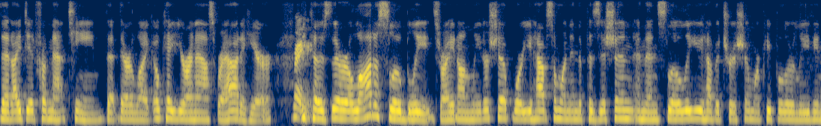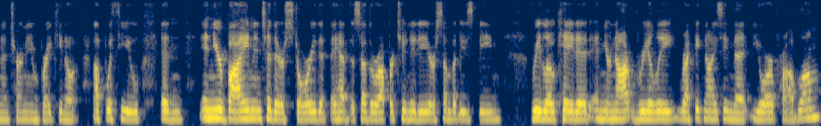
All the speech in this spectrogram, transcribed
that I did from that team that they're like, okay, you're an ass, we're out of here. Right. Because there are a lot of slow bleeds, right, on leadership where you have someone in the position and then slowly you have attrition where people are leaving and turning and breaking up with you and and you're buying into their story that they had this other opportunity or somebody's being relocated and you're not really recognizing that you're a problem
